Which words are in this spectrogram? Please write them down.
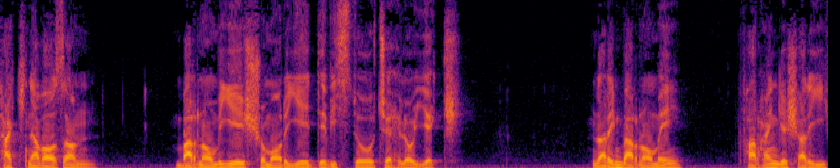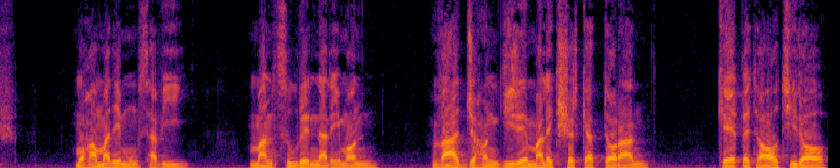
تکنوازان برنامه شماره دویست و چهل و یک. در این برنامه فرهنگ شریف محمد موسوی منصور نریمان و جهانگیر ملک شرکت دارند که قطعاتی را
